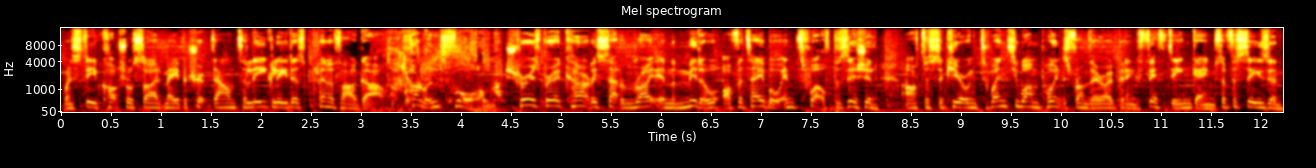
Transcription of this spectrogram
when Steve Cotterill's side made the trip down to league leaders Plymouth Argyle. Current form. Shrewsbury are currently sat right in the middle of the table in 12th position after securing 21 points from their opening 15 games of the season.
